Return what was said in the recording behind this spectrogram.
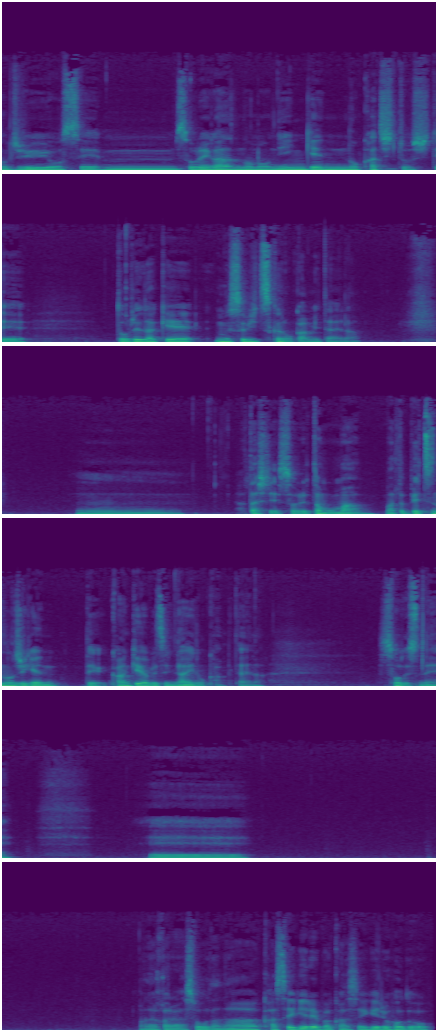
の重要性。うんそれがの人間の価値としてどれだけ結びつくのかみたいな。うん果たしてそれともまあまた別の次元で関係は別にないのかみたいな。そうですね。えー、まあ、だからそうだな稼げれば稼げるほど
